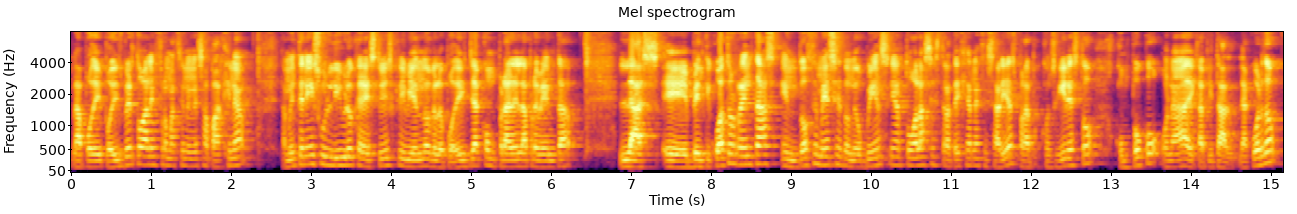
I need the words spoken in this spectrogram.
la podéis, ver toda la información en esa página, también tenéis un libro que estoy escribiendo que lo podéis ya comprar en la preventa, las 24 eh, rentas en 12 meses donde os voy a enseñar todas las estrategias necesarias para conseguir esto con poco o nada de capital, ¿de acuerdo?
